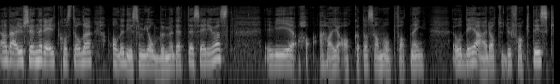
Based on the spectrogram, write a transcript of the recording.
Ja, Det er jo generelt kostholdet. Alle de som jobber med dette seriøst, vi har jo akkurat samme oppfatning. Og det er at du faktisk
